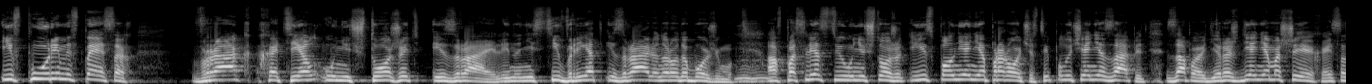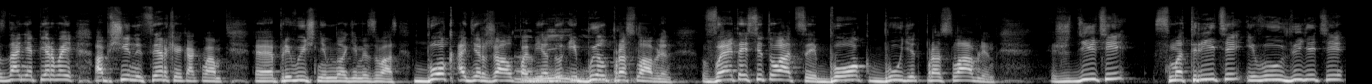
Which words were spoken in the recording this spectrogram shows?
И в Пурим, и в Песах враг хотел уничтожить Израиль и нанести вред Израилю, народу Божьему, а впоследствии уничтожить и исполнение пророчеств, и получение запад, заповедей, и рождение Машеха, и создание первой общины церкви, как вам э, привычнее многим из вас. Бог одержал победу и Аминь, был аминь. прославлен. В этой ситуации Бог будет прославлен. Ждите, смотрите, и вы увидите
